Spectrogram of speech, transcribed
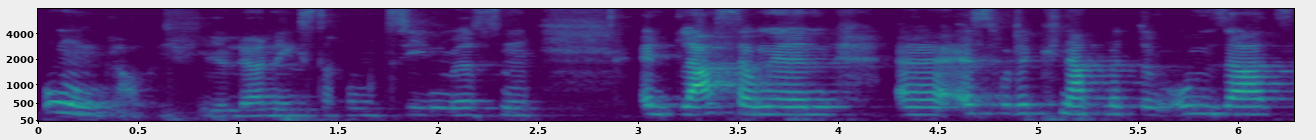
unglaublich viele Learnings darum ziehen müssen. Entlassungen, äh, es wurde knapp mit dem Umsatz.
